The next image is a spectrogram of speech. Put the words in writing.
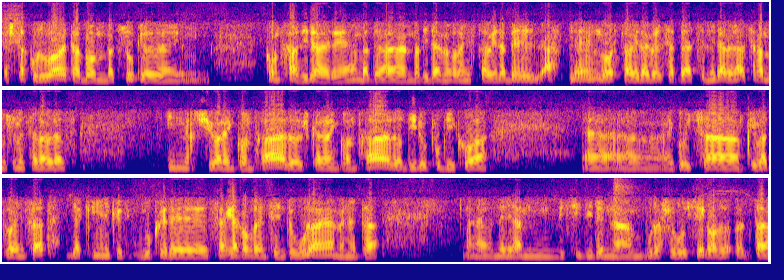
Estakulua eta bon, batzuk kontra dira ere, eh? bat, bat dira ez da behar, lehengo ez da behar zertatzen dira, beraz, errandu zumezela beraz, inmersioaren kontra, edo euskararen kontra, edo diru publikoa uh, egoitza privatua entzat, jakinik guk ere zerriak ordaintzen dugula, eh, men eta uh, nean bizi diren uh, buraso goziek, eta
